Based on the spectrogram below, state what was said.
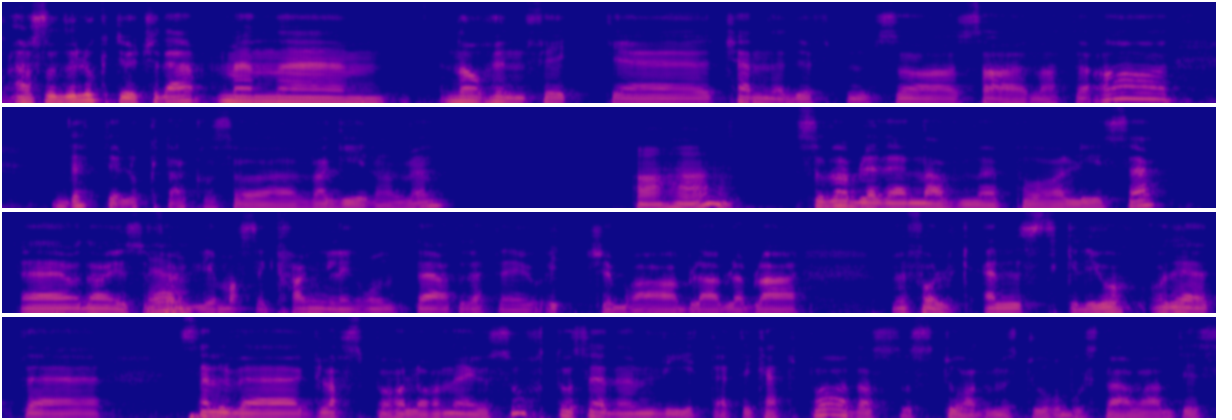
Altså, det lukter jo ikke det, men uh, når hun fikk uh, kjenne duften, så sa hun at 'Å, dette lukter akkurat som vaginaen min'. Aha. Så da ble det navnet på lyset. Eh, og det er jo selvfølgelig masse krangling rundt det, at dette er jo ikke bra, bla, bla, bla. Men folk elsker det jo. Og det er et eh, Selve glassbeholderen er jo sort, og så er det en hvit etikett på, og da står det med store bokstaver 'This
